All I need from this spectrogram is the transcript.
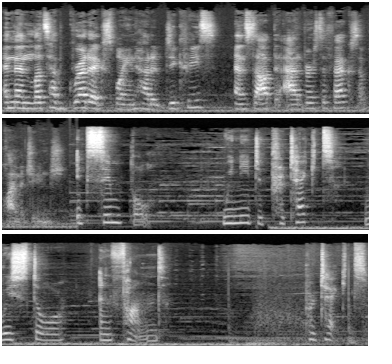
And then let's have Greta explain how to decrease and stop the adverse effects of climate change. It's simple. We need to protect, restore, and fund. Protect.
